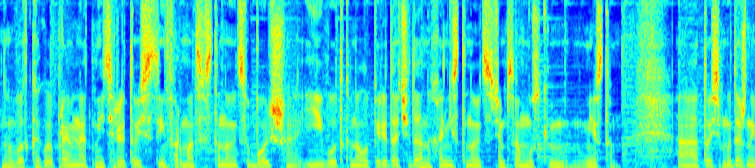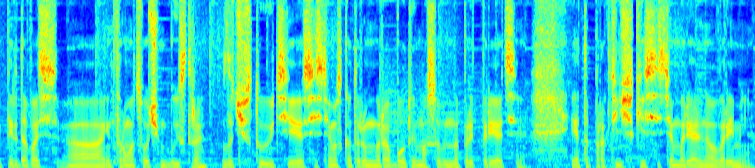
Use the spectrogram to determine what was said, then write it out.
Ну вот, как вы правильно отметили, то есть информации становится больше, и вот каналы передачи данных, они становятся тем самым узким местом. А, то есть мы должны передавать а, информацию очень быстро. Зачастую те системы, с которыми мы работаем, особенно на предприятии, это практически система реального времени.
